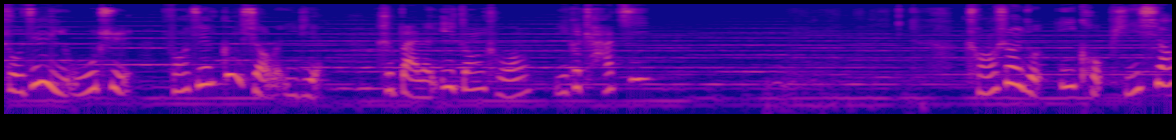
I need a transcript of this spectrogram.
走进里屋去，房间更小了一点，只摆了一张床，一个茶几。床上有一口皮箱，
